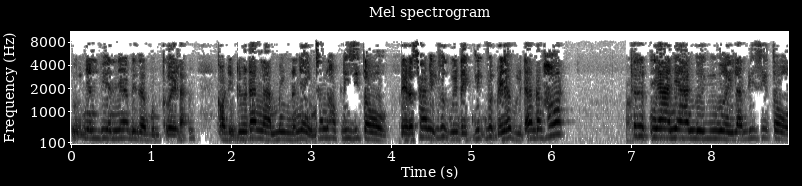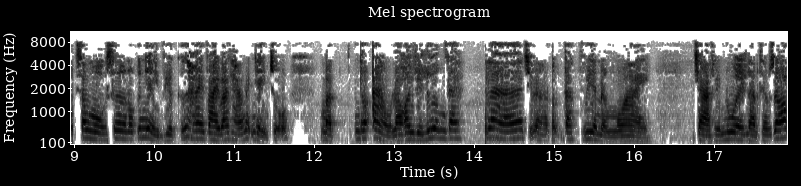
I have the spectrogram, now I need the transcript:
nhân viên nha bây giờ buồn cười lắm. Có những đứa đang làm mình nó nhảy sang học digital để nó sang lĩnh vực vì lĩnh vực đấy là vì đang đang hot. Thế nhà nhà người người làm digital xong hồ sơ nó cứ nhảy việc cứ hai vài ba tháng lại nhảy chỗ mà nó ảo lòi về lương ra thế là chị bảo động tác viên ở ngoài chả phải nuôi làm theo job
